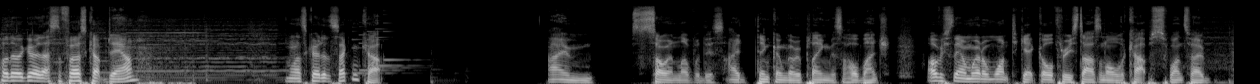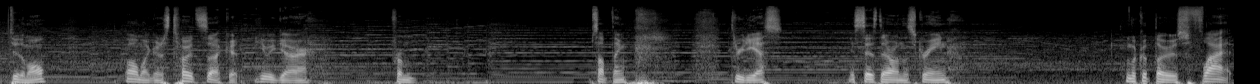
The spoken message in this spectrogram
Well, there we go. That's the first cup down. And let's go to the second cup. I'm so in love with this. I think I'm going to be playing this a whole bunch. Obviously, I'm going to want to get gold 3 stars on all the cups once I do them all. Oh my goodness, Toad Circuit. Here we go. From something. 3DS. It says there on the screen. Look at those flat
